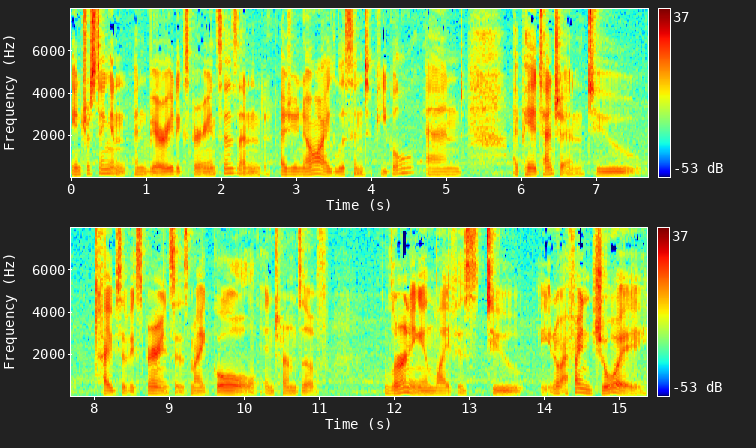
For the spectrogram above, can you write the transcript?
interesting and, and varied experiences. And as you know, I listen to people and I pay attention to types of experiences. My goal in terms of learning in life is to, you know, I find joy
